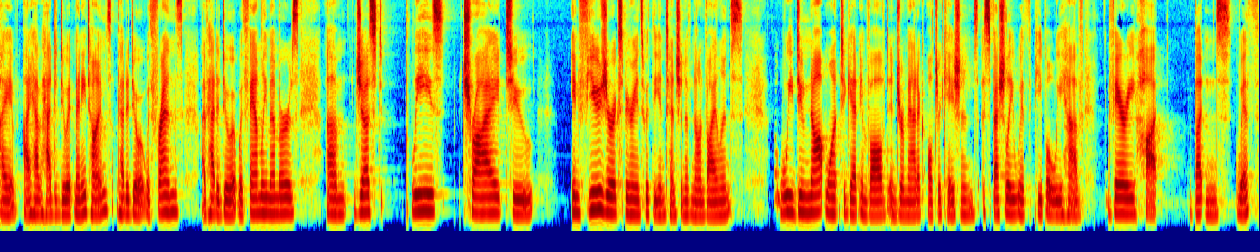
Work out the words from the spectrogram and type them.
I, I have had to do it many times. I've had to do it with friends, I've had to do it with family members. Um, just please try to infuse your experience with the intention of nonviolence. We do not want to get involved in dramatic altercations, especially with people we have very hot buttons with.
